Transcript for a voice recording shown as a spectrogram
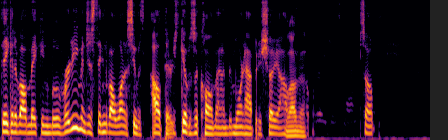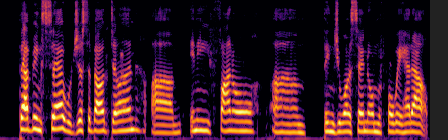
thinking about making a move or even just thinking about wanting to see what's out there, just give us a call, man. I'd be more than happy to show you how Love agents, man. So that being said, we're just about done. Um, any final um, things you want to say, Norman, before we head out?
